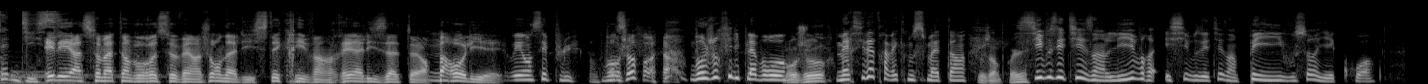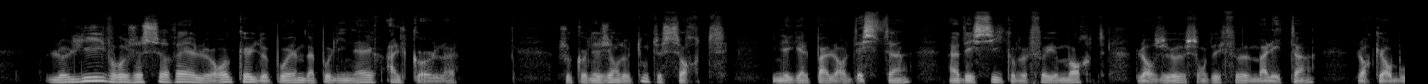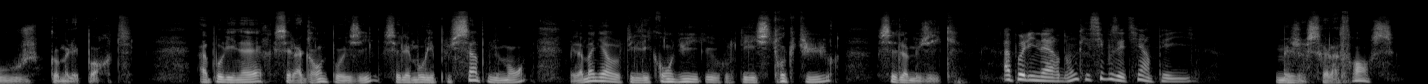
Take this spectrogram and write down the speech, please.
7-10. Et Léa, ce matin, vous recevez un journaliste, écrivain, réalisateur, Mm. parolier. Oui, on ne sait plus. Bonjour. Bonjour Philippe Labro. Bonjour, Merci d'être avec nous ce matin. je vous en prie. Si vous étiez un livre et si vous étiez un pays, vous seriez quoi? Le livre, je serais le recueil de poèmes d'Apollinaire, Alcool. Je connais gens de toutes sortes. Ils n'égalent pas leur destin. Indécis comme feuilles mortes, leurs yeux sont des feux mal éteints, leur cœur bouge comme les portes. Apollinaire, c'est la grande poésie, c'est les mots les plus simples du monde, mais la manière dont il les conduit, dont il les structure, c'est de la musique. Apollinaire donc. Et si vous étiez un pays? Mais je serais la France.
